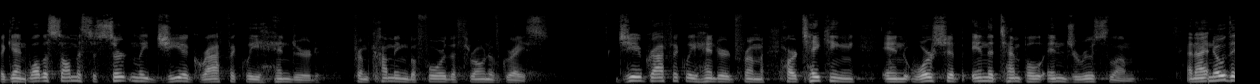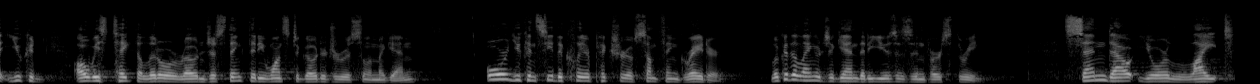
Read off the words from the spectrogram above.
Again, while the psalmist is certainly geographically hindered from coming before the throne of grace, geographically hindered from partaking in worship in the temple in Jerusalem. And I know that you could always take the literal road and just think that he wants to go to Jerusalem again, or you can see the clear picture of something greater Look at the language again that he uses in verse 3. Send out your light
